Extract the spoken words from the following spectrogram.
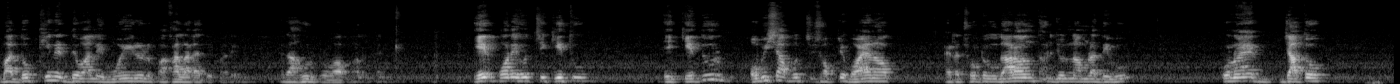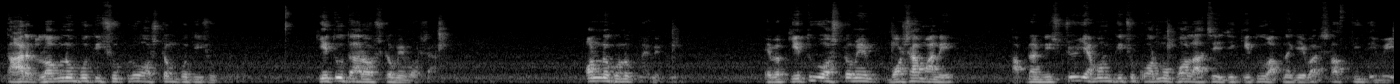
বা দক্ষিণের দেওয়ালে ময়ূরের পাখা লাগাতে পারেন রাহুর প্রভাব ভালো থাকে। এরপরে হচ্ছে কেতু। এই কেতুর অভিশাপ হচ্ছে সবচেয়ে ভয়ানক। একটা ছোট উদাহরণ তার জন্য আমরা দেব। কোনো এক জাতক তার লগ্নপতি শুক্র, অষ্টমপতি শুক্র। কেতু তার অষ্টমে বসা। অন্য কোনো প্ল্যানেট নেই। এবার কেতু অষ্টমে বসা মানে আপনার নিশ্চয়ই এমন কিছু কর্মফল আছে যে কেতু আপনাকে এবার শাস্তি দেবে।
